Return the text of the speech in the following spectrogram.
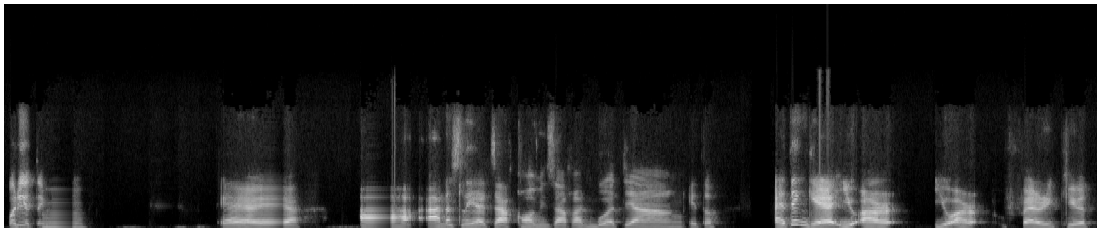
What do you think? Hmm. ya ya ya, ya. Uh, honestly ya cak kalau misalkan buat yang itu I think ya yeah, you are you are very cute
